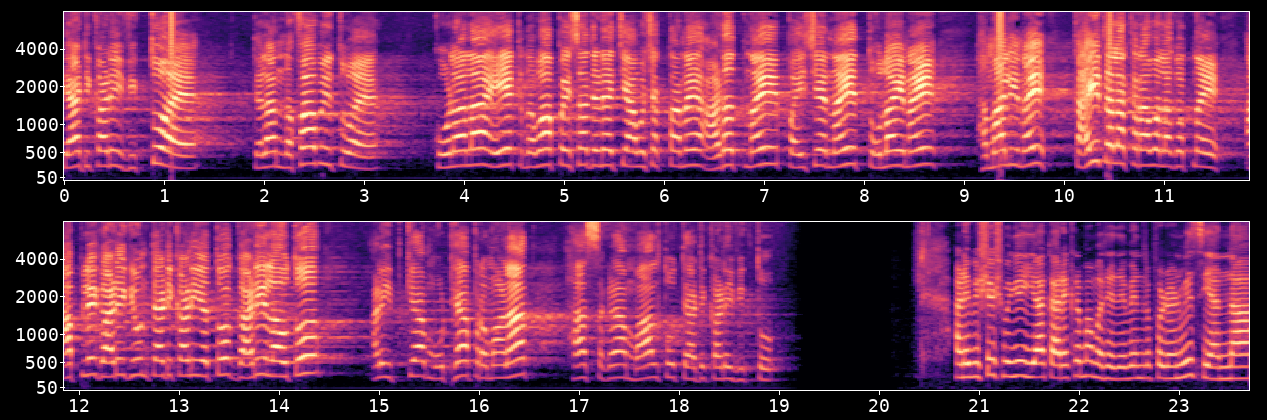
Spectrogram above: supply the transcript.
त्या ठिकाणी विकतो आहे त्याला नफा मिळतो आहे. कोणाला एक नवा पैसा देण्याची आवश्यकता नाही आडत नाही पैसे नाही तोलाई नाही हमाली नाही काही त्याला करावं लागत नाही. आपली गाडी घेऊन त्या ठिकाणी येतो गाडी लावतो आणि इतक्या मोठ्या प्रमाणात हा सगळा माल तो त्या ठिकाणी विकतो. आणि विशेष म्हणजे या कार्यक्रमामध्ये देवेंद्र फडणवीस यांना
